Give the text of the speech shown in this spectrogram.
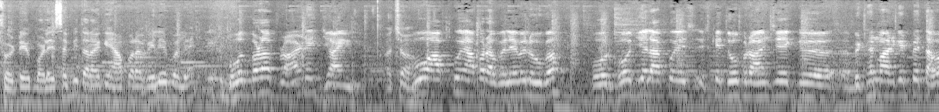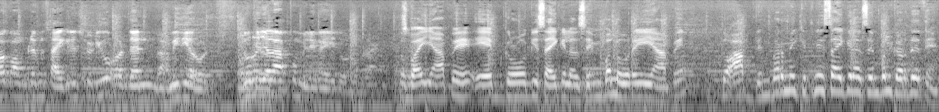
छोटे बड़े सभी तरह के यहाँ पर अवेलेबल हैं। एक बहुत बड़ा ब्रांड है जाइंट अच्छा। वो आपको यहाँ पर अवेलेबल होगा। और बहुत जल्द आपको इस, इसके दो ब्रांच है। एक बिठन मार्केट पे तवा कॉम्प्लेक्स में साइकिल स्टूडियो और देन हमीदिया रोड दोनों जगह आपको मिलेगा ये दोनों ब्रांड तो भाई यहाँ पे एप ग्रो की साइकिल असेंबल हो रही है यहाँ पे। तो आप दिन भर में कितनी साइकिल असेंबल कर देते हैं?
